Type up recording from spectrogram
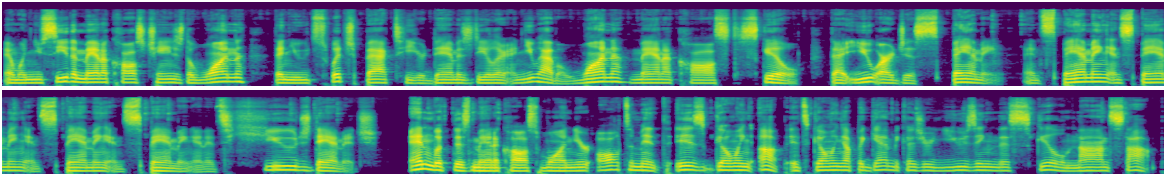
And when you see the mana cost change to 1, then you switch back to your damage dealer and you have a 1 mana cost skill that you are just spamming and spamming and spamming and spamming and spamming and it's huge damage. And with this mana cost one, your ultimate is going up. It's going up again because you're using this skill non-stop.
